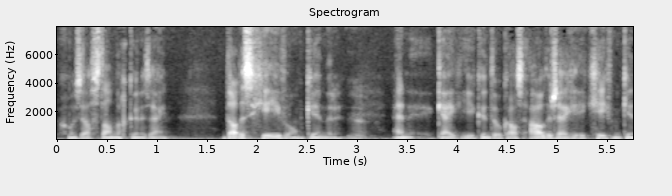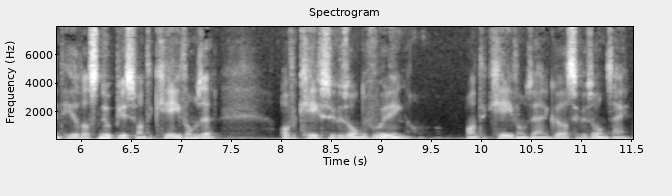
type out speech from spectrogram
gewoon zelfstandig kunnen zijn. Dat is geven om kinderen. Ja. En kijk, je kunt ook als ouder zeggen: ik geef mijn kind heel veel snoepjes, want ik geef om ze. Of ik geef ze gezonde voeding, want ik geef om ze en ik wil dat ze gezond zijn.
